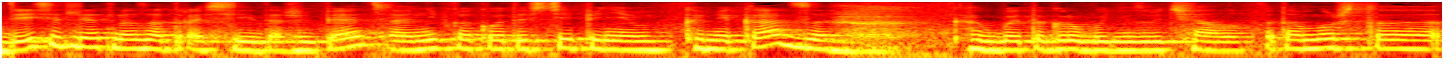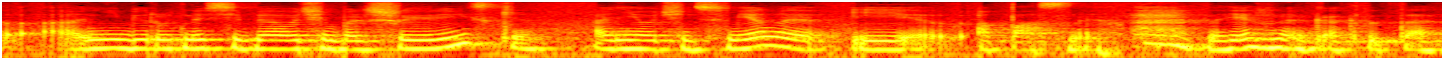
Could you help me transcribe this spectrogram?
10 лет назад в России, даже 5, они в какой-то степени камикадзе, как бы это грубо не звучало, потому что они берут на себя очень большие риски, они очень смелые и опасные. Наверное, как-то так.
